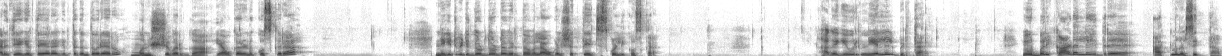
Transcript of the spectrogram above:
ಆ ರೀತಿಯಾಗಿ ತಯಾರಾಗಿರ್ತಕ್ಕಂಥವ್ರು ಯಾರು? ಮನುಷ್ಯ ವರ್ಗ. ಯಾವ ಕಾರಣಕ್ಕೋಸ್ಕರ? ನೆಗೆಟಿವಿಟಿ ದೊಡ್ಡ ದೊಡ್ಡವಿರ್ತಾವಲ್ಲ, ಅವುಗಳ ಶಕ್ತಿ ಹೆಚ್ಚಿಸ್ಕೊಳ್ಳಿಕ್ಕೋಸ್ಕರ. ಹಾಗಾಗಿ ಇವ್ರನ್ನ ಎಲ್ಲೆಲ್ಲಿ ಬಿಡ್ತಾರೆ? ಇವ್ರು ಬರೀ ಕಾಡಲ್ಲೇ ಇದ್ದರೆ ಆತ್ಮಗಳು ಸಿಗ್ತಾವ.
